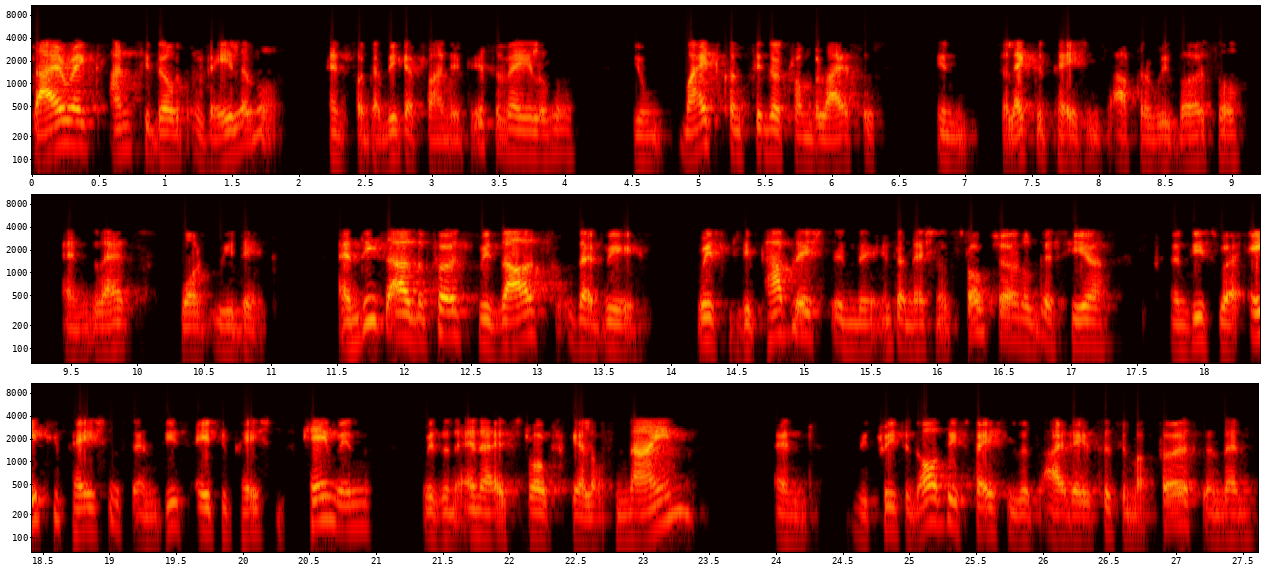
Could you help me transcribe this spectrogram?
direct antidote available, and for dabigatran it is available, you might consider thrombolysis in selected patients after reversal, and that's what we did. And these are the first results that we recently published in the International Stroke Journal this year. And these were 80 patients, and these 80 patients came in with an NIH stroke scale of nine. And we treated all these patients with idarucizumab first and then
